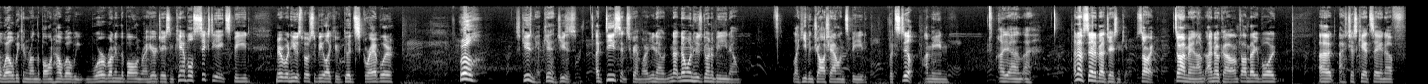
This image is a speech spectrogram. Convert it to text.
well we can run the ball and how well we were running the ball. And right here, Jason Campbell, 68 speed. Remember when he was supposed to be like a good scrambler? Well, excuse me again, Jesus. A decent scrambler, you know, no, no one who's going to be, you know, like even Josh Allen speed. But still, I mean, I, uh, enough said about Jason Campbell. Sorry. Sorry, man. I'm, i know, Kyle. I'm talking about your boy. Uh, I just can't say enough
